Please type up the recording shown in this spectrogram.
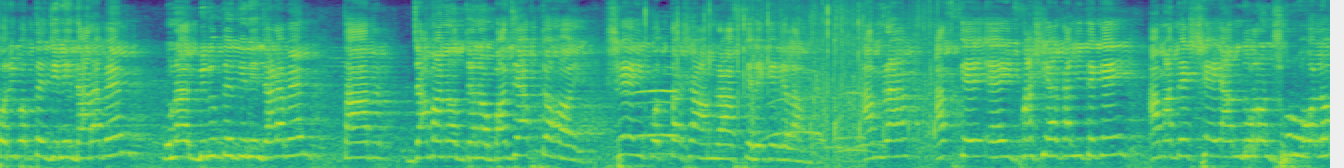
পরিবর্তে যিনি দাঁড়াবেন ওনার বিরুদ্ধে যিনি দাঁড়াবেন, তার জামানত যেন বাজেয়াপ্ত হয়, সেই প্রত্যাশা আমরা আজকে রেখে গেলাম। আমরা আজকে এই ফাঁসিয়াখালী থেকেই আমাদের সেই আন্দোলন শুরু হলো।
